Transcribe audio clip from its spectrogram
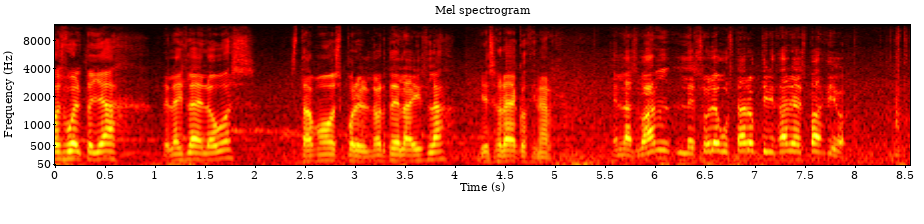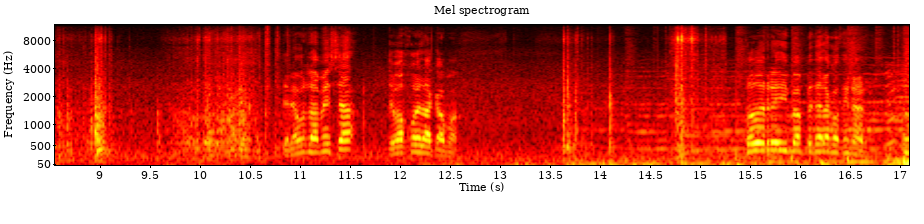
Hemos vuelto ya de la isla de Lobos, estamos por el norte de la isla y es hora de cocinar. En las van les suele gustar optimizar el espacio. Tenemos la mesa debajo de la cama. Todo ready para empezar a cocinar.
